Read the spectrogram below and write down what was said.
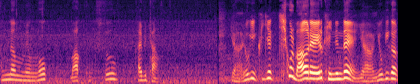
군남명목 막국수 갈비탕. 야 여기 그게 시골 마을에 이렇게 있는데 야 여기가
